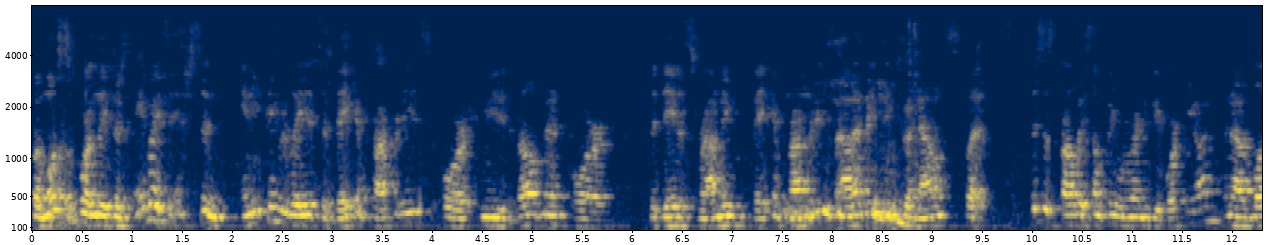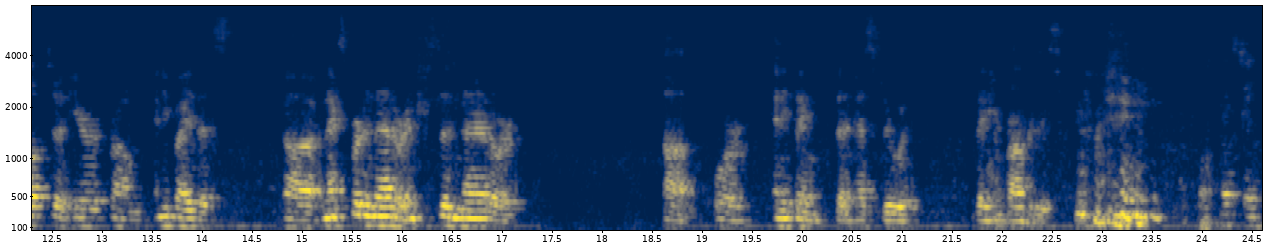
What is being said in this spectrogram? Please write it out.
But most importantly, if there's anybody that's interested in anything related to vacant properties or community development or the data surrounding vacant properties. I don't have anything to announce, but this is probably something we're going to be working on, and I'd love to hear from anybody that's uh, an expert in that or interested in that or uh, or anything that has to do with vacant properties. Thanks, Gene.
